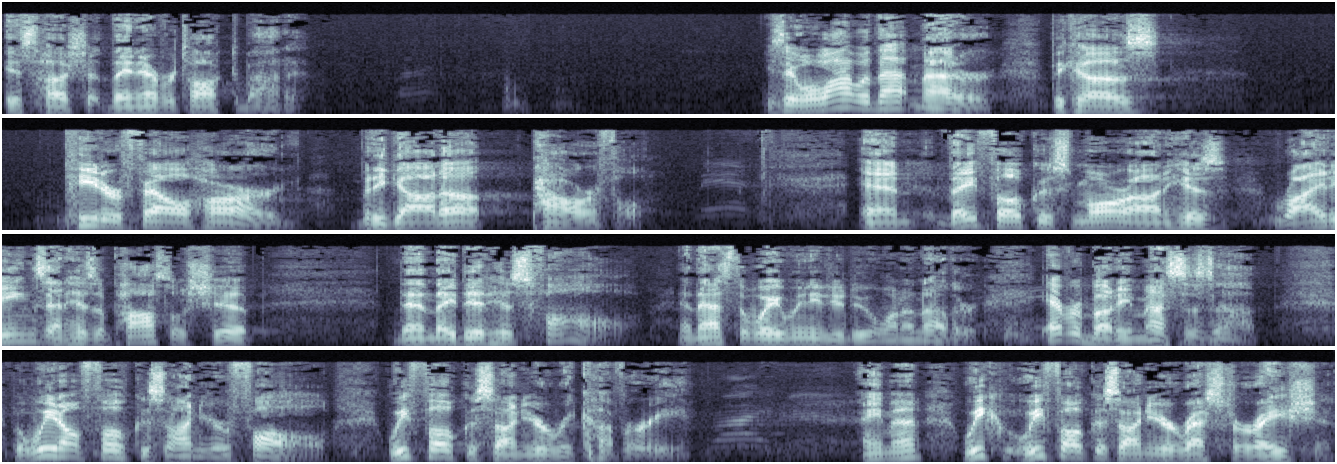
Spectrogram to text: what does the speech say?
It's hush. They never talked about it. You say, well, why would that matter? Because Peter fell hard, but he got up powerful. And they focused more on his writings and his apostleship than they did his fall. And that's the way we need to do one another. Everybody messes up. But we don't focus on your fall. We focus on your recovery. Amen. We, we focus on your restoration.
